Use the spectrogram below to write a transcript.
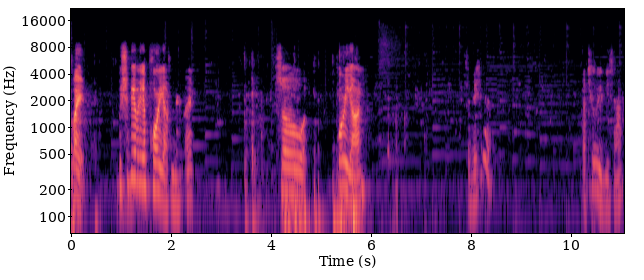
Wait. We should be able to get Porygon from here, right? So. Should be here. Got two EVs now.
